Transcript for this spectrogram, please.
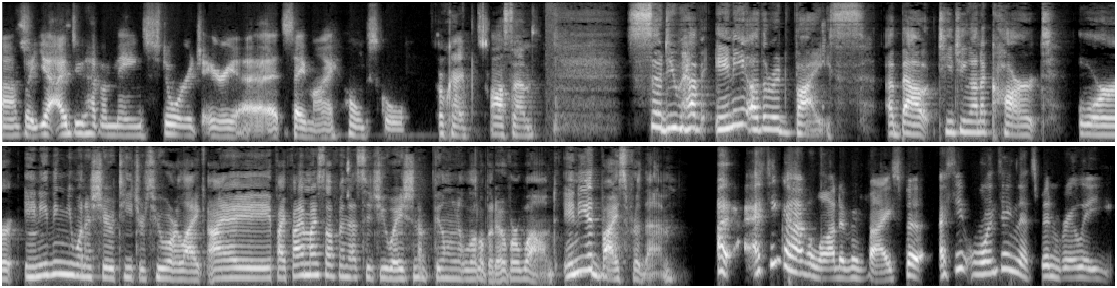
Uh, but yeah, I do have a main storage area at, say, my homeschool. Okay, awesome. So, do you have any other advice about teaching on a cart or anything you want to share teachers who are like, I, if I find myself in that situation, I'm feeling a little bit overwhelmed. Any advice for them? I, I think I have a lot of advice, but I think one thing that's been really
